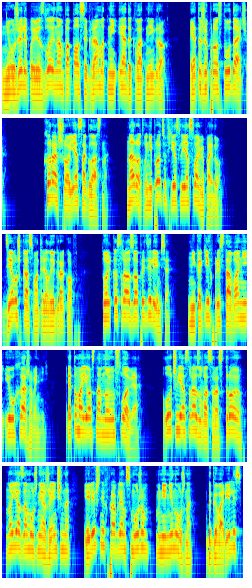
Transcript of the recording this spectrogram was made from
Неужели повезло и нам попался грамотный и адекватный игрок? Это же просто удача. Хорошо, я согласна. Народ, вы не против, если я с вами пойду? Девушка осмотрела игроков. Только сразу определимся. Никаких приставаний и ухаживаний. Это мое основное условие. Лучше я сразу вас расстрою, но я замужняя женщина, и лишних проблем с мужем мне не нужно. Договорились?»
